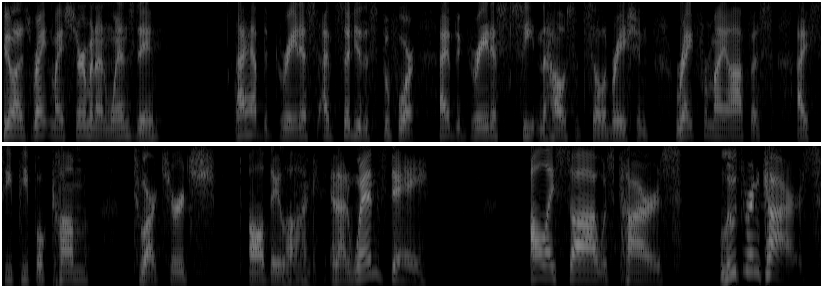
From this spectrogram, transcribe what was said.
You know, I was writing my sermon on Wednesday. I have the greatest, I've said you this before, I have the greatest seat in the house at celebration. Right from my office, I see people come to our church all day long. And on Wednesday, all I saw was cars, Lutheran cars,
